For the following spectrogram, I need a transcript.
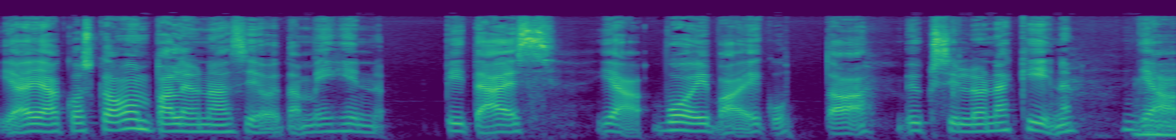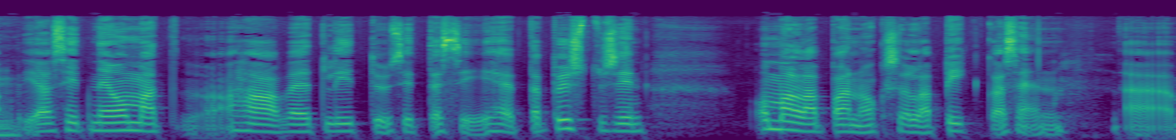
ja, ja koska on paljon asioita, mihin pitäisi ja voi vaikuttaa yksilönäkin. Ja, mm. ja sitten ne omat haaveet liittyy sitten siihen, että pystyisin omalla panoksella pikkasen ää,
